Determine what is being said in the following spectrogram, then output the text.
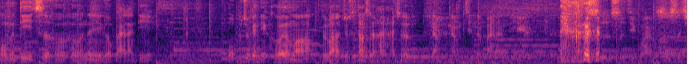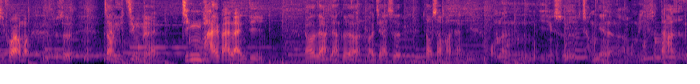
我们第一次喝喝那一个白兰地，我不就跟你喝的嘛，对吧？就是当时还还是两两斤的白兰地，十十几块嘛。是十七块嘛，就是遭遇金牌金牌白兰地，然后两两个人，而且还是到烧烤摊，我们已经是成年人了，我们已经是大人了，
